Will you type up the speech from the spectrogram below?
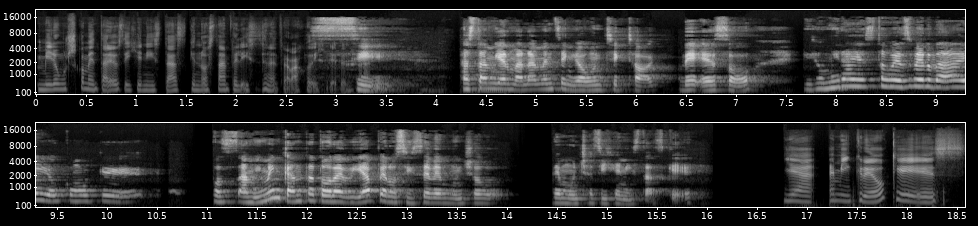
miro muchos comentarios de higienistas que no están felices en el trabajo de higiene. Sí. Hasta mi hermana me enseñó un TikTok de eso. Y yo, mira, esto es verdad. Y yo como que, pues a mí me encanta todavía, pero sí se ve mucho de muchas higienistas que... Yeah, I mean, creo que es...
